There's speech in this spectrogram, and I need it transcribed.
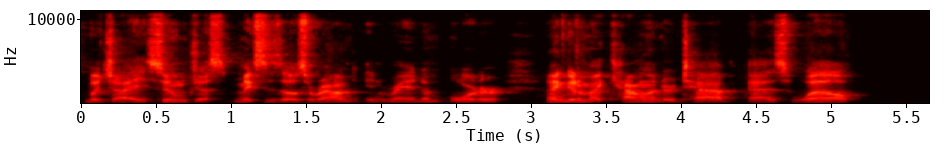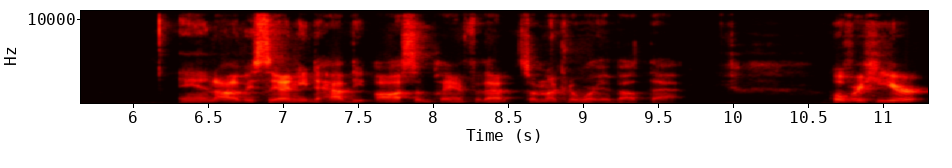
which I assume just mixes those around in random order. I can go to my calendar tab as well. And obviously I need to have the awesome plan for that, so I'm not going to worry about that. Over here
